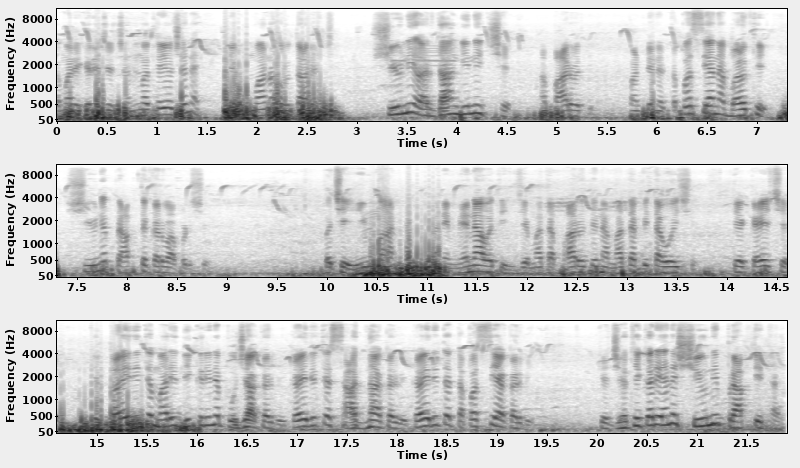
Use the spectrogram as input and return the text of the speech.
તમારી ઘરે જે જન્મ થયો છે ને, એ ઉમાનો અવતાર જ છે. શિવની અર્ધાંગીની જ છે આ પાર્વતી, પણ તેને તપસ્યાના બળથી શિવને પ્રાપ્ત કરવા પડશે. પછી હિમાન અને મેનાવતી, જે માતા પાર્વતીના માતા પિતા હોય છે, તે કહે છે કે કઈ રીતે મારી દીકરીને પૂજા કરવી, કઈ રીતે સાધના કરવી, કઈ રીતે તપસ્યા કરવી, કે જેથી કરી અને શિવની પ્રાપ્તિ થાય.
